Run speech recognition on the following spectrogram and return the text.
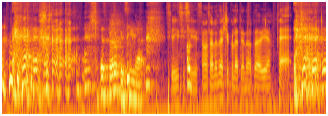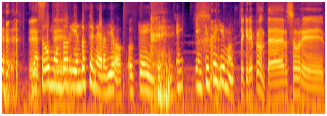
Espero que sí. Sí, sí, sí, estamos hablando del chocolate, ¿no? Todavía. ya todo el mundo este, riéndose nervio. Ok. ¿En, qué seguimos? Te quería preguntar sobre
